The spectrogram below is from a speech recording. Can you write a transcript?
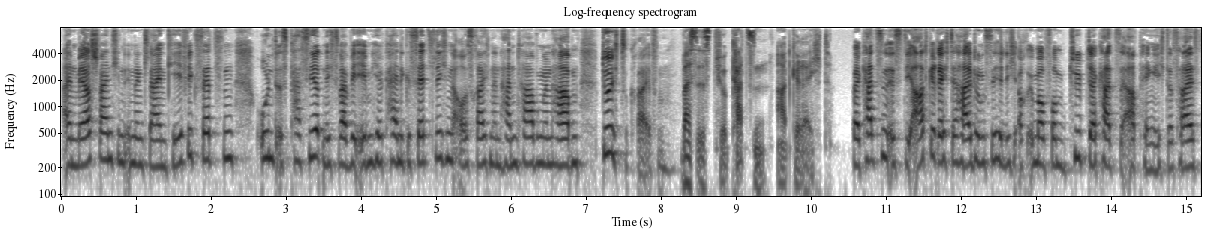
ein Meerschweinchen in den kleinen Käfig setzen und es passiert nichts, weil wir eben hier keine gesetzlichen ausreichenden Handhabungen haben, durchzugreifen. Was ist für Katzen artgerecht? Bei Katzen ist die artgerechte Haltung sicherlich auch immer vom Typ der Katze abhängig. Das heißt,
